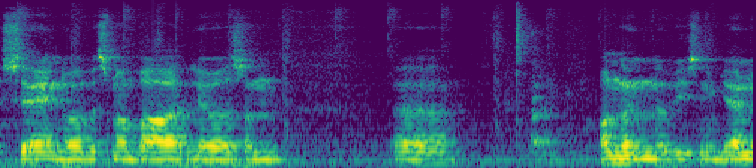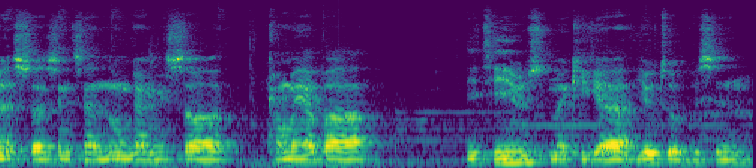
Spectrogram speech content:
serien, og hvis man bare laver sådan uh, online undervisning hjemme, så synes jeg, at nogle gange så kommer jeg bare i Teams, men kigger YouTube ved siden.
